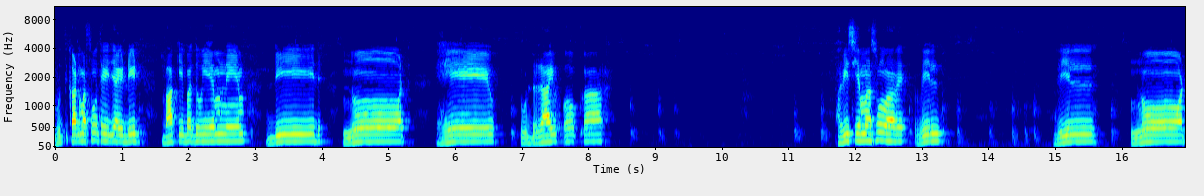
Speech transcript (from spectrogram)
ભૂતકાળમાં શું થઈ જાય? ડીડ. બાકી બધું એમને એમ. Did not have to drive a car. ભવિષ્યમાં શું આવે? Will will not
